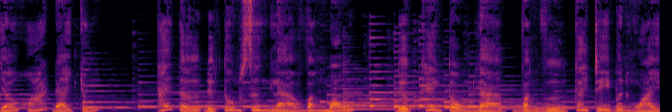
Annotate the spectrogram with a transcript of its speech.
giáo hóa đại chúng. Thái tử được tôn xưng là văn mẫu, được khen tụng là văn vương cai trị bên ngoài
